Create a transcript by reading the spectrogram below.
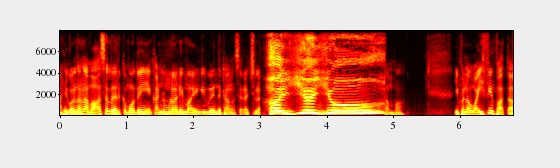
நாள் நான் வாசலில் இருக்கும் போதே என் கண்ணு முன்னாடி மயங்கி விழுந்துட்டாங்க சார் ஆக்சுவலாக ஐயோ ஆமாம் இப்போ நான் ஒய்ஃபையும் பார்த்தா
